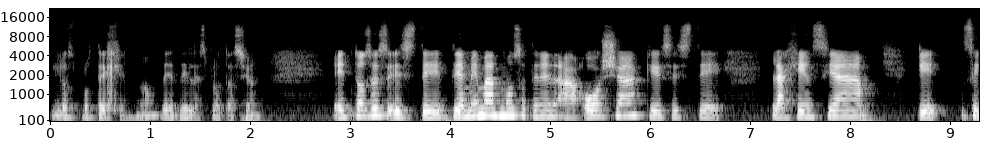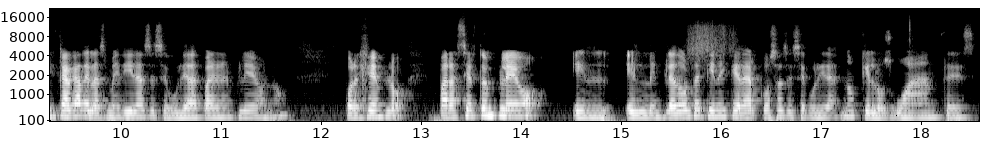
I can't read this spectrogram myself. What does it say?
y los protegen ¿no? de, la explotación. Entonces, este, también vamos a tener a OSHA, que es este, la agencia que se encarga de las medidas de seguridad para el empleo, ¿no? Por ejemplo, para cierto empleo, el, empleador te tiene que dar cosas de seguridad, ¿no? Que los guantes,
